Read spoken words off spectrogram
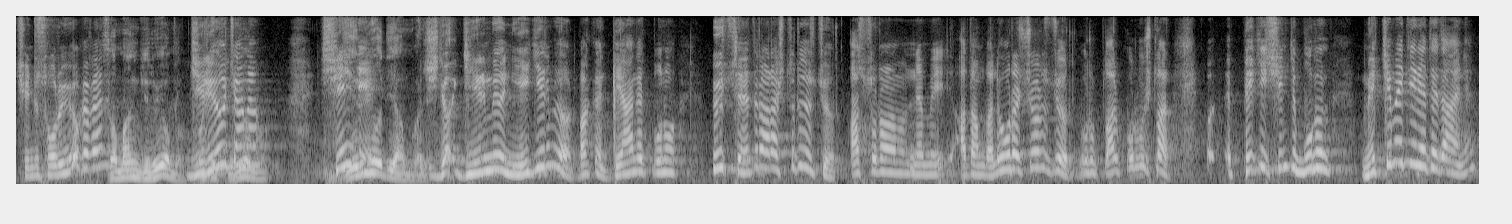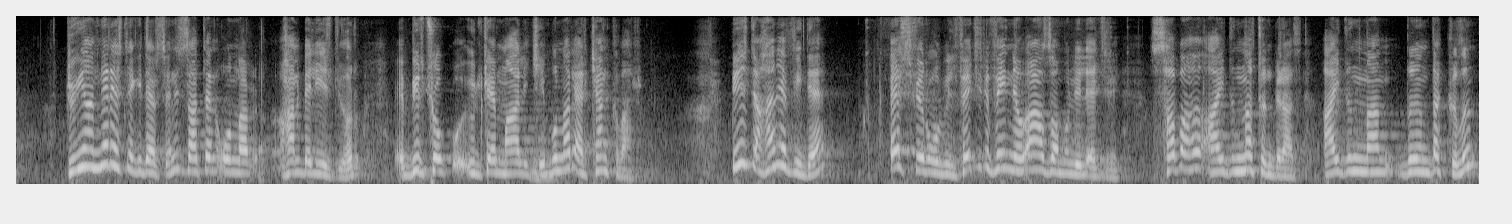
Şimdi sorun yok efendim. Zaman giriyor mu? Giriyor Vakit canım. mu? Şimdi, Girmiyor diyen var işte. Ya, girmiyor. Niye girmiyor? Bakın Diyanet bunu 3 senedir araştırıyoruz diyor. Astronomi adamlarla uğraşıyoruz diyor. Gruplar kurmuşlar. E, Peki şimdi bunun Mekke Medine'de de aynı. Dünyanın neresine giderseniz zaten onlar Hanbeliyiz diyor. E, Birçok ülke Maliki. Bunlar erken kılar. Biz de Hanefi'de esfiru bil fecri fe innehu azamu lil ecri. Sabahı aydınlatın biraz. Aydınlandığında kılın.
